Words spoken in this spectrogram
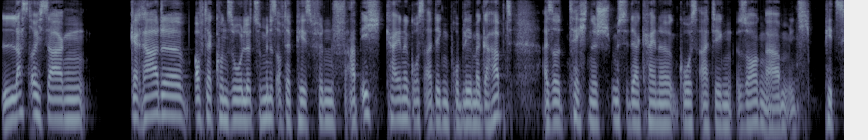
lasst euch sagen, gerade auf der Konsole, zumindest auf der PS5, habe ich keine großartigen Probleme gehabt. Also technisch müsst ihr da keine großartigen Sorgen haben. Ich PC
